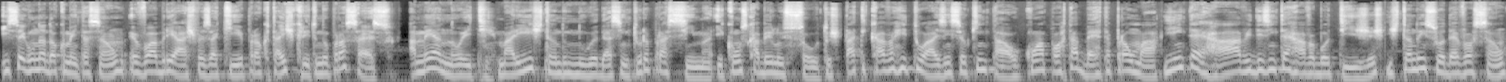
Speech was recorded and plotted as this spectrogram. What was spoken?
E segundo a documentação, eu vou abrir aspas aqui para o que está escrito no processo. À meia-noite, Maria, estando nua da cintura para cima e com os cabelos soltos, praticava rituais em seu quintal, com a porta aberta para o mar, e enterrava e desenterrava botijas. Estando em sua devoção,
